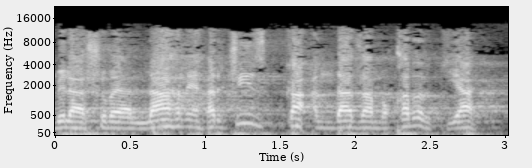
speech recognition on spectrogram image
بلا شبہ اللہ نے ہر چیز کا اندازہ مقرر کیا۔ ہے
